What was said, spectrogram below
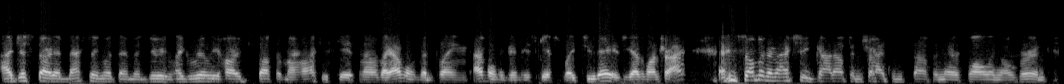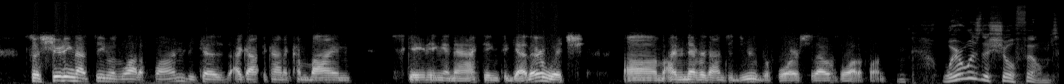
I just started messing with them and doing like really hard stuff in my hockey skates. And I was like I've only been playing I've only been in these skates for like two days. You guys want to try? And some of them actually got up and tried some stuff and they were falling over. And so shooting that scene was a lot of fun because I got to kind of combine skating and acting together which um, I've never gotten to do before. So that was a lot of fun. Where was the show filmed?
